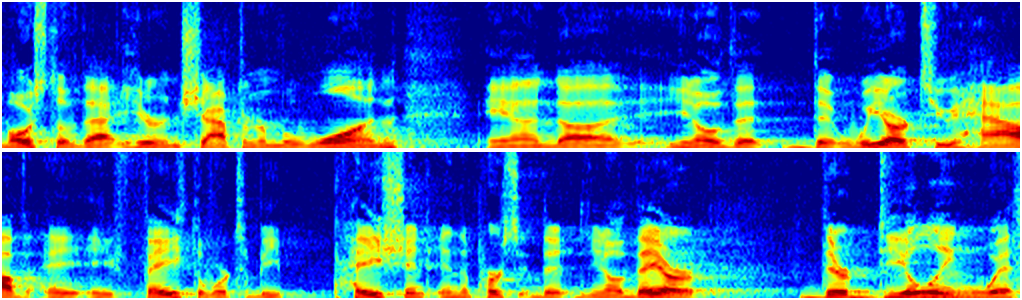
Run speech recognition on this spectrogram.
most of that here in chapter number one, and uh, you know that that we are to have a, a faith we're to be patient in the person. That you know they are they're dealing with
